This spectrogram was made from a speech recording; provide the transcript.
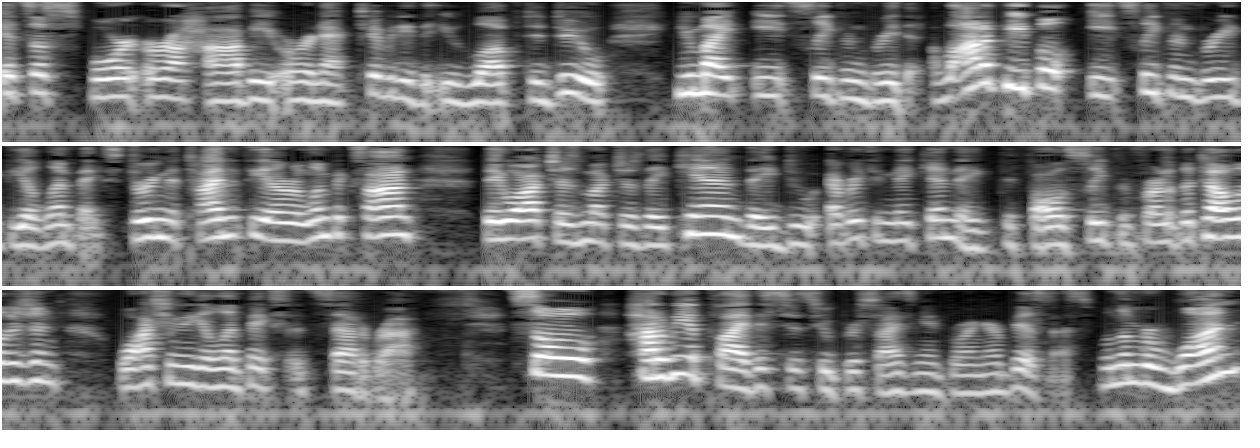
it's a sport or a hobby or an activity that you love to do. You might eat, sleep, and breathe it. A lot of people eat, sleep, and breathe the Olympics. During the time that the Olympics on, they watch as much as they can. They do everything they can. They, they fall asleep in front of the television, watching the Olympics, etc. So how do we apply this to supersizing and growing our business? Well, number one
